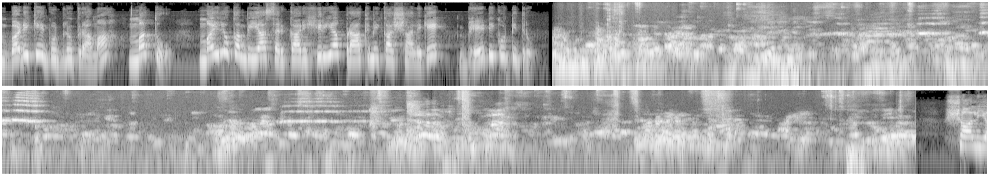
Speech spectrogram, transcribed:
ಬಡಿಕೆಗುಡ್ಲು ಗ್ರಾಮ ಮತ್ತು ಮೈಲುಕಂಬಿಯ ಸರ್ಕಾರಿ ಹಿರಿಯ ಪ್ರಾಥಮಿಕ ಶಾಲೆಗೆ ಭೇಟಿ ಕೊಟ್ಟಿದ್ರು. ಶಾಲೆಯ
